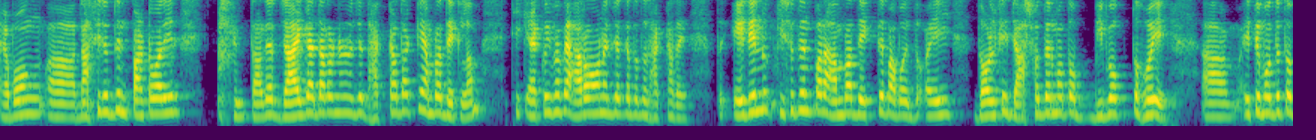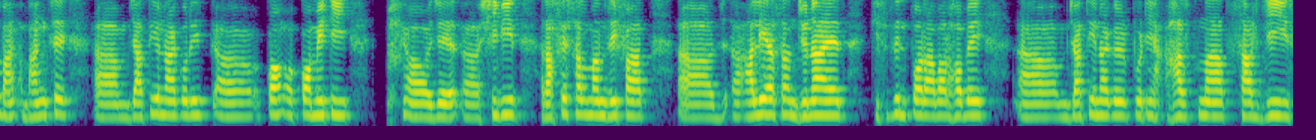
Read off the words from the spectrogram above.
এবং নাসিরুদ্দিন পাটোয়ারির তাদের জায়গা দাঁড়ানোর যে ধাক্কা ধাক্কি আমরা দেখলাম, ঠিক একইভাবে আরও অনেক জায়গায় তাদের ধাক্কা দেয়। তো এদিন, কিছুদিন পর আমরা দেখতে পাবো এই দলটি জাসদের মতো বিভক্ত হয়ে ইতিমধ্যে তো ভাঙ- ভাঙছে জাতীয় নাগরিক কমিটি ওই যে শিবির, রাফে সালমান, রিফাত আলী হাসান, জুনায়েদ, কিছুদিন পর আবার হবে জাতীয় নাগরিক পার্টি হাসনাত, সার্জিস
